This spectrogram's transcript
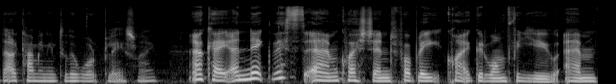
that are coming into the workplace, right? Okay, and Nick, this um, question is probably quite a good one for you. Um,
